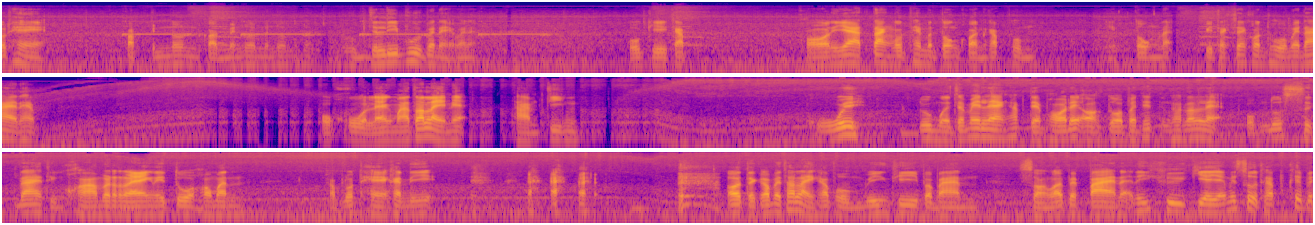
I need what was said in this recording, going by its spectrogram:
รถแห่ปรับเป็นนุ่นก่อนเป็นนุ่นเป็นนุ่นเป็นนุ่นผมจะรีบพูดไปไหนวะเนี่ยโอเคครับ ขออนุญาตตั้งรถให้มันตรงก่อนครับผมนี่ตรงแล้วปิด traction control ไม่ได้นะครับ โอ้โหแรงมาเท่าไหร่เนี่ย ถามจริงโอ้ยดูเหมือนจะไม่แรงครับ แต่พอได้ออกตัวไปนิดนึงเท่านั้นแหละ ผมรู้สึกได้ถึงความแรงในตัวของมันกับรถแห่คันนี้เอาแต่ก็ไม่เท่าไหร่ครับผมวิ่งที่ประมาณ 200ไปปลายๆนะนี่คือเกียร์ยังไม่สุดครับ ขึ้นไป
